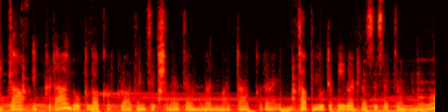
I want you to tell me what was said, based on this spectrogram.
ఇక ఇక్కడ లోపల ఒక క్లాతింగ్ సెక్షన్ అయితే ఉందన్నమాట. అక్కడ ఎంత బ్యూటిఫుల్గా డ్రెస్సెస్ అయితే ఉన్నాయో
